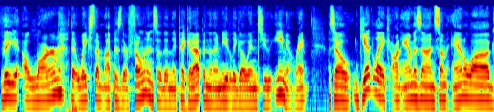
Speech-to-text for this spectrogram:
the alarm that wakes them up is their phone, and so then they pick it up and then they immediately go into email, right? So get like on Amazon some analog,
